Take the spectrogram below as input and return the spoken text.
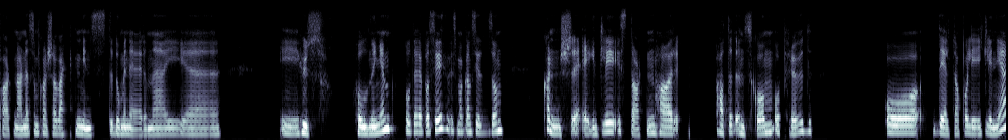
partnerne som kanskje har vært den minst dominerende i, eh, i husholdningen, holdt jeg på å si, hvis man kan si det sånn, kanskje egentlig i starten har hatt et ønske om og prøvd å delta på lik linje,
